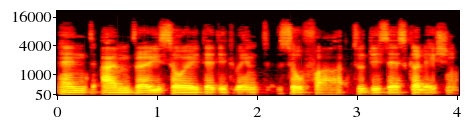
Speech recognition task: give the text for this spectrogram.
and I'm very sorry that it went so far to this escalation.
